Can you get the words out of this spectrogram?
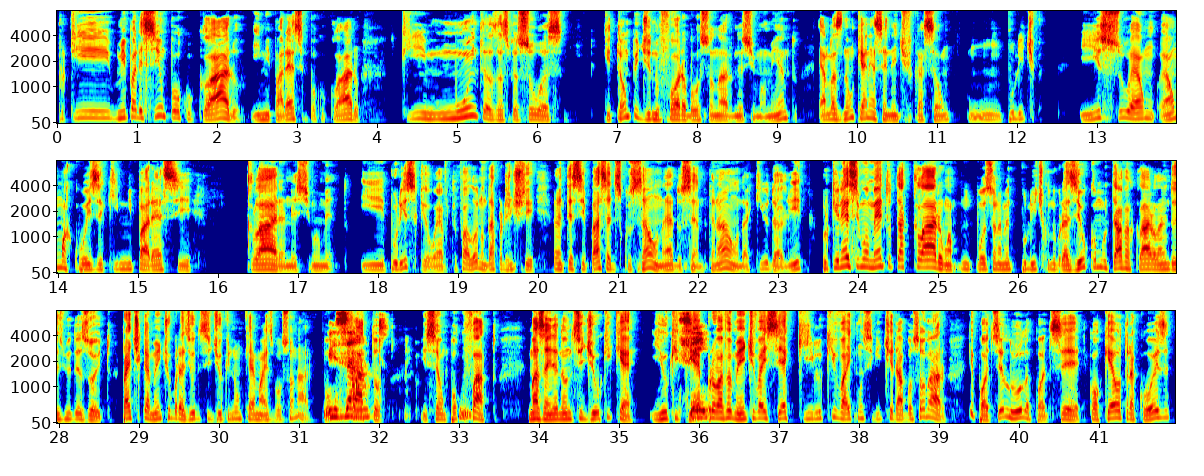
Porque me parecia um pouco claro, e me parece um pouco claro, que muitas das pessoas que estão pedindo fora Bolsonaro neste momento, elas não querem essa identificação com política. E isso é, um, é uma coisa que me parece clara neste momento. E por isso que o Everton falou, não dá para a gente antecipar essa discussão né, do centrão, daqui e dali, porque nesse momento está claro um, posicionamento político no Brasil, como estava claro lá em 2018. Praticamente o Brasil decidiu que não quer mais Bolsonaro. Pouco Exato. Fato. Isso é um pouco fato. Mas ainda não decidiu o que quer. E o que Sim. quer provavelmente vai ser aquilo que vai conseguir tirar Bolsonaro. Que pode ser Lula, pode ser qualquer outra coisa,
